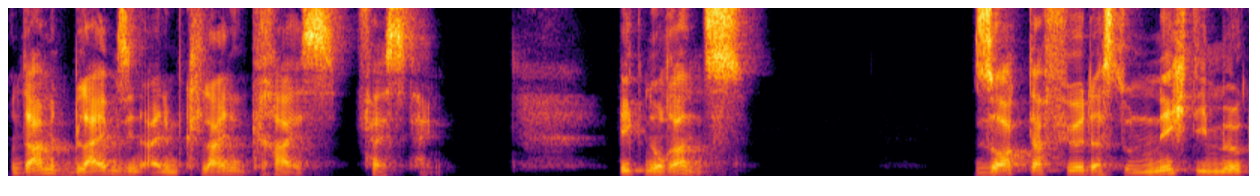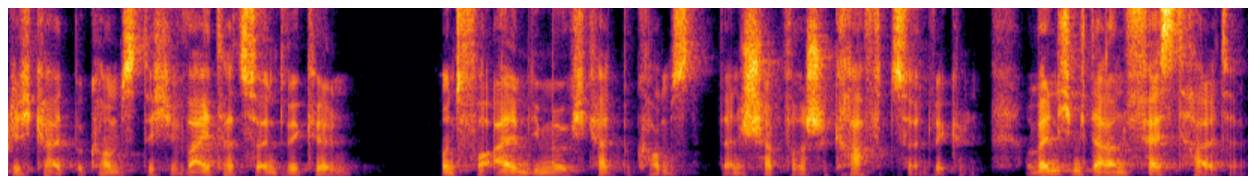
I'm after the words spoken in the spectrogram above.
Und damit bleiben sie in einem kleinen Kreis festhängen. Ignoranz sorgt dafür, dass du nicht die Möglichkeit bekommst, dich weiterzuentwickeln und vor allem die Möglichkeit bekommst, deine schöpferische Kraft zu entwickeln. Und wenn ich mich daran festhalte,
